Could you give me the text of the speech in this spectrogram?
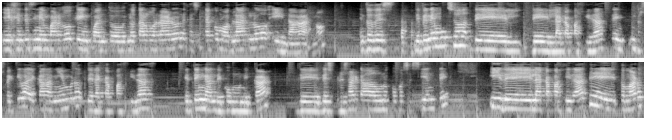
Y hay gente, sin embargo, que en cuanto nota algo raro necesita como hablarlo e indagar, ¿no? Entonces, depende mucho de, de la capacidad introspectiva de cada miembro, de la capacidad que tengan de comunicar, de, de expresar cada uno cómo se siente y de la capacidad de tomar,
